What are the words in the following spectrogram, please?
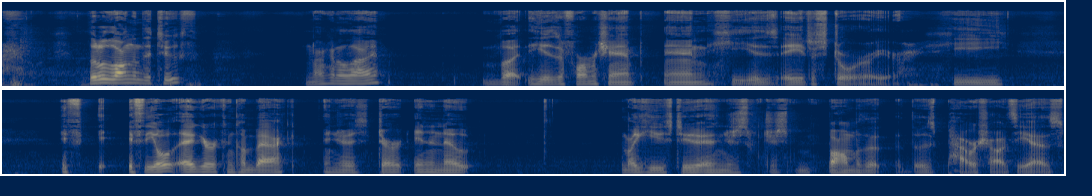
a little long in the tooth. Not gonna lie, but he is a former champ and he is a destroyer. He, if if the old Edgar can come back and just dart in and out like he used to, and just just bomb with the, those power shots he has,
